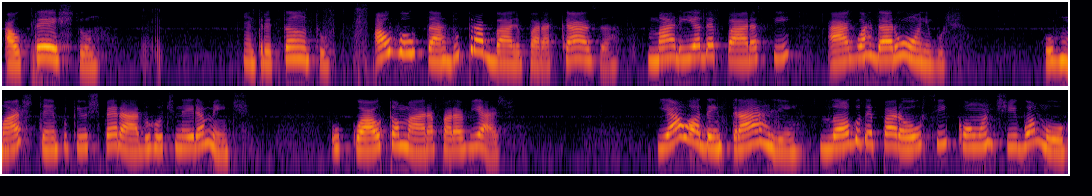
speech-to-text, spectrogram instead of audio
ao texto, Entretanto, ao voltar do trabalho para casa, Maria depara-se a aguardar o ônibus, por mais tempo que o esperado rotineiramente, o qual tomara para a viagem. E ao adentrar-lhe, logo deparou-se com um antigo amor.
